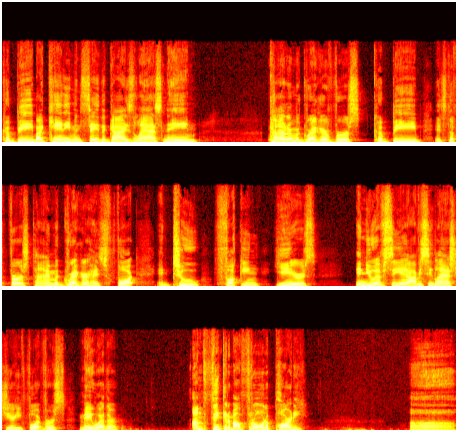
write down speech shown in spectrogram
Khabib. I can't even say the guy's last name. Conor McGregor versus Khabib. It's the first time McGregor has fought in two fucking years. In UFC, obviously last year he fought versus Mayweather. I'm thinking about throwing a party. Uh,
